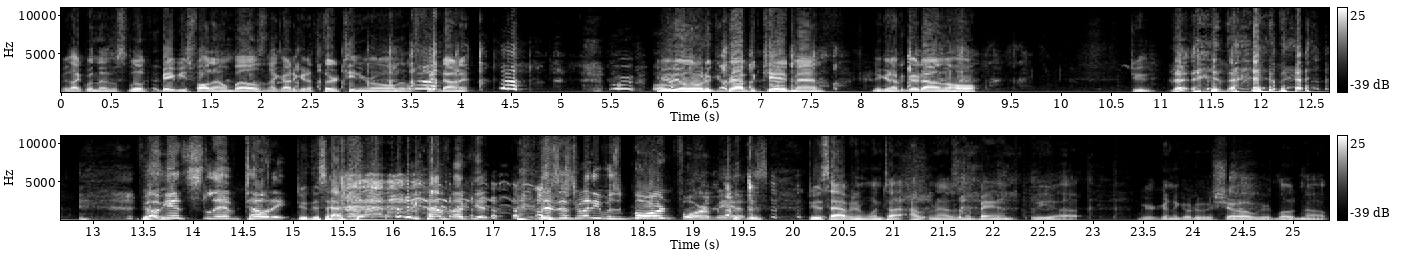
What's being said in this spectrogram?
We like when those little babies fall down wells and they got to get a 13 year old that'll fit down it. You're the only one who can grab the kid, man. You're gonna have to go down in the hole, dude. That, that, that Go is- get Slim Tony. dude. This happened. fucking, this is what he was born for, man. this, dude, this happened one time I, when I was in a band. We uh, we were gonna go to a show. We were loading up.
